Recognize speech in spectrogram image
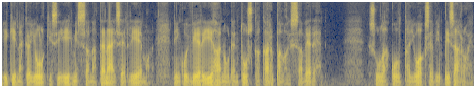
Ikinäkö julkisi ihmissana tänäisen riemun, niin kuin vieri ihanuuden tuska karpaloissa veren. Sulakulta juoksevin pisaroin,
